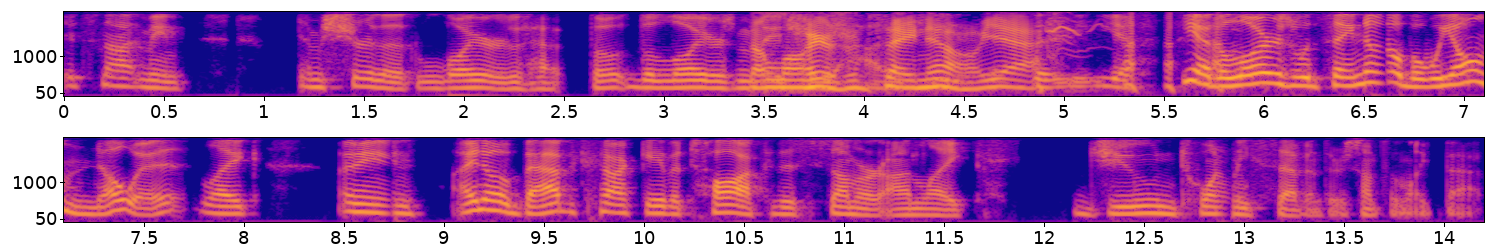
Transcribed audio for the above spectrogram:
it's not. I mean, I'm sure that lawyers have the, the lawyers. The lawyers would say no. Yeah, the, yeah, yeah. The lawyers would say no, but we all know it. Like, I mean, I know Babcock gave a talk this summer on like June 27th or something like that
